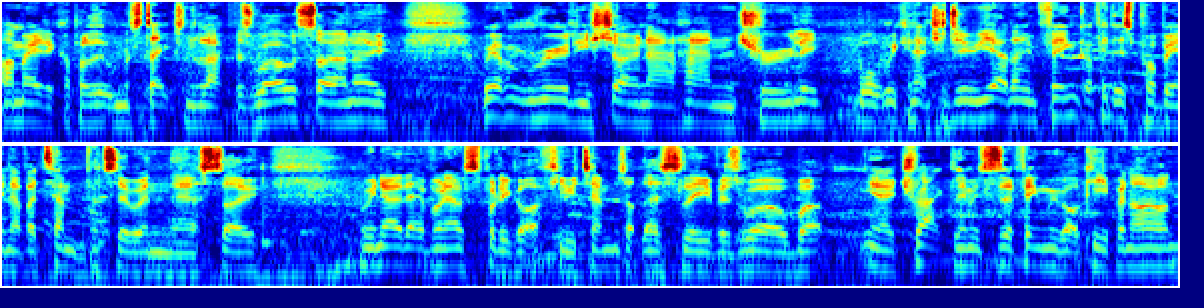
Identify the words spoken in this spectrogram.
I made a couple of little mistakes in the lap as well. So I know we haven't really shown our hand truly what we can actually do yet. I don't think. I think there's probably another temp or two in there. So we know that everyone else has probably got a few temps up their sleeve as well. But you know, track limits is a thing we've got to keep an eye on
